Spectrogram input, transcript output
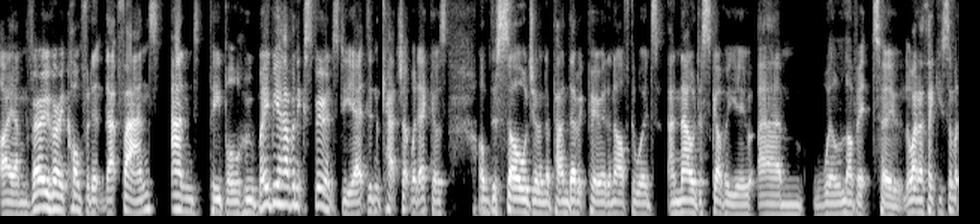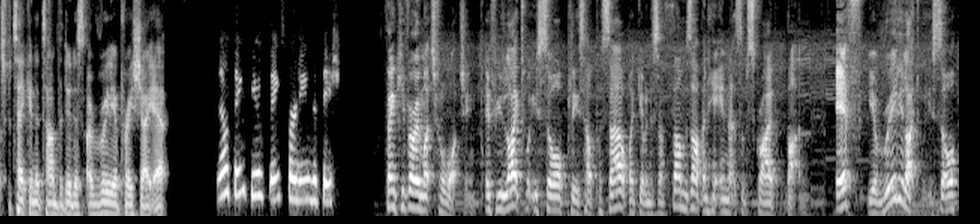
I am very, very confident that fans and people who maybe haven't experienced it yet, didn't catch up with echoes of the soul during the pandemic period and afterwards, and now discover you, um, will love it too. Luana, thank you so much for taking the time to do this. I really appreciate it. No, thank you. Thanks for the invitation. Thank you very much for watching. If you liked what you saw, please help us out by giving us a thumbs up and hitting that subscribe button. If you really liked what you saw,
